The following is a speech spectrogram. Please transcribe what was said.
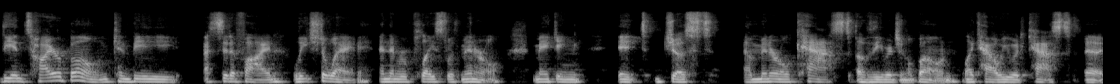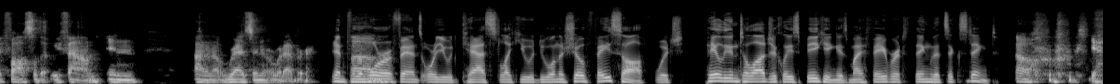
the entire bone can be acidified, leached away, and then replaced with mineral, making it just a mineral cast of the original bone, like how we would cast a fossil that we found in, I don't know, resin or whatever. And for the Um, horror fans, or you would cast like you would do on the show Face Off, which paleontologically speaking is my favorite thing that's extinct. Oh, yeah.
